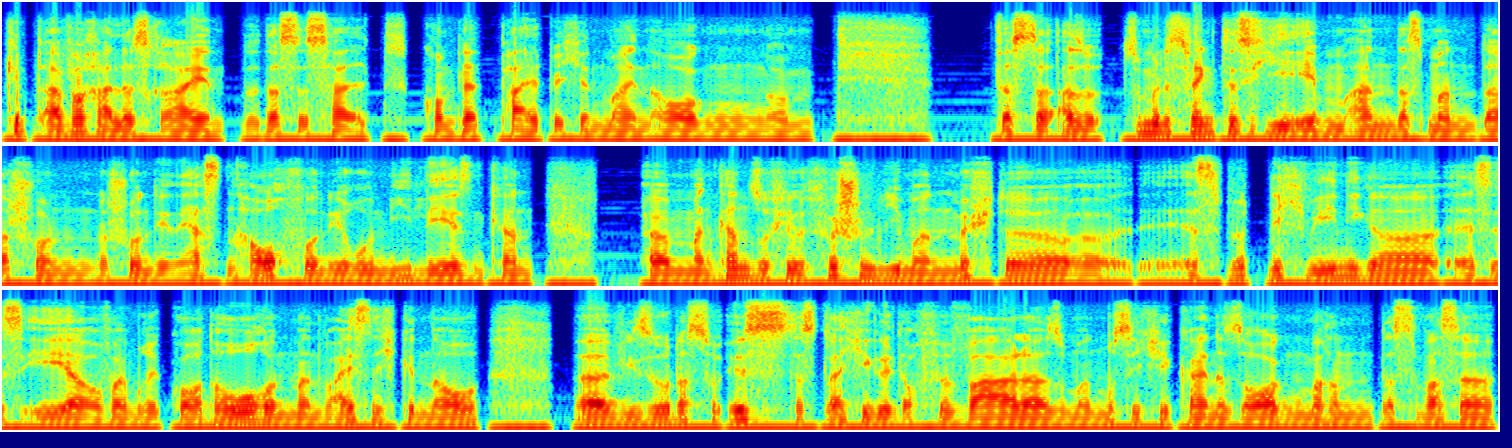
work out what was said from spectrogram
kippt einfach alles rein. Das ist halt komplett palpig in meinen Augen. Dass da, also zumindest fängt es hier eben an, dass man da schon, schon den ersten Hauch von Ironie lesen kann. Ähm, man kann so viel fischen, wie man möchte. Äh, es wird nicht weniger. Es ist eher auf einem Rekord hoch und man weiß nicht genau, äh, wieso das so ist. Das gleiche gilt auch für Wale. Also man muss sich hier keine Sorgen machen. Das Wasser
